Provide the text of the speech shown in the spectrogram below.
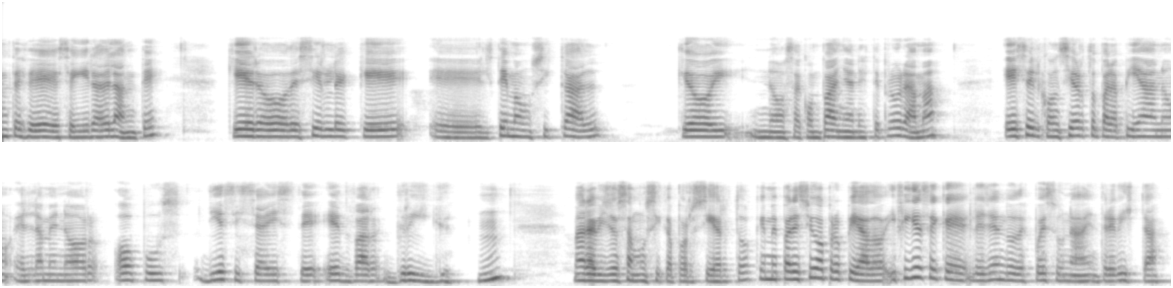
Antes de seguir adelante, quiero decirle que eh, el tema musical que hoy nos acompaña en este programa es el concierto para piano en la menor opus 16 de Edvard Grieg. Maravillosa música, por cierto, que me pareció apropiado. Y fíjese que leyendo después una entrevista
